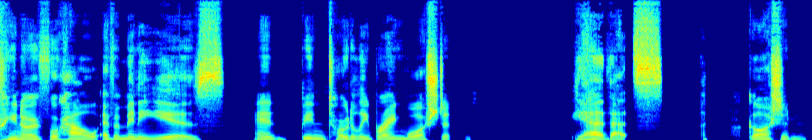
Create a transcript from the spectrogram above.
you know, for however many years and been totally brainwashed. And yeah, that's, uh, gosh. And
